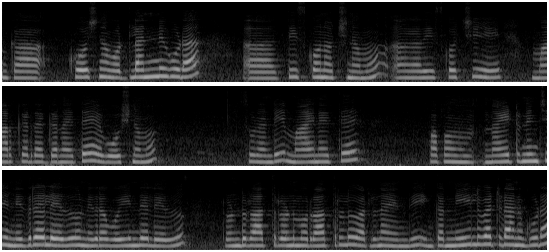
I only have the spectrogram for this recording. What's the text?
ఇంకా కోసిన వడ్లన్నీ కూడా తీసుకొని వచ్చినాము. తీసుకొచ్చి మార్కెట్ దగ్గరనైతే పోసినాము. చూడండి మా ఆయన అయితే పాపం నైట్ నుంచి నిద్రే లేదు నిద్ర పోయిందే లేదు. రెండు రాత్రులు రెండు మూడు రాత్రులు అట్లనే అయింది. ఇంకా నీళ్ళు పెట్టడానికి కూడా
